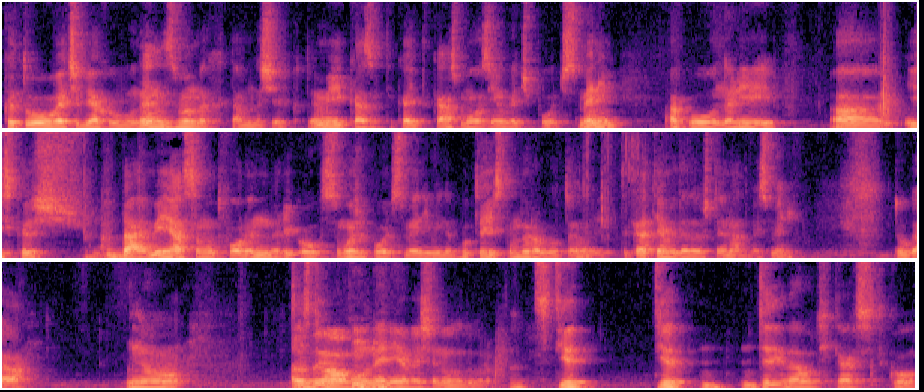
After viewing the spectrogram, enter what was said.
като вече бях уволнен, звъннах там на шефката ми и казах така и така, аз мога да взимам вече повече смени. Ако, нали, а, искаш, дай ми, аз съм отворен, нали, колкото се може повече смени ми набута искам да работя. И така тя ми даде още една-две смени. Тогава. Но с Абе. това уволнение беше много добро. С тия, тия, тези работи как се такова?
